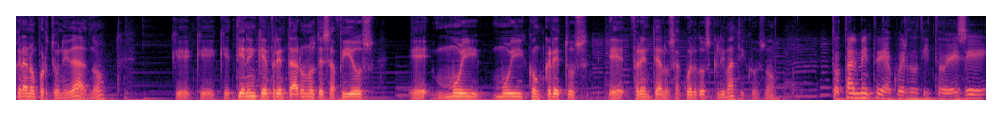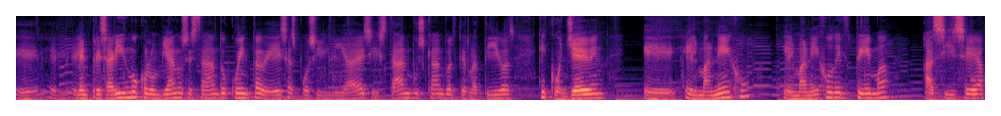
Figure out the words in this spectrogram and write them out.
gran oportunidad, ¿no? Que, que, que tienen que enfrentar unos desafíos eh, muy, muy concretos eh, frente a los acuerdos climáticos, ¿no? Totalmente de acuerdo, Tito. Ese, el, empresarismo colombiano se está dando cuenta de esas posibilidades y están buscando alternativas que conlleven eh, el manejo, el manejo del tema, así sea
